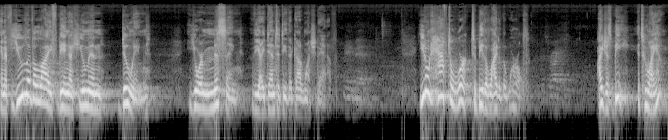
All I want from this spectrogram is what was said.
And if you live a life being a human doing, you're missing the identity that God wants you to have. You don't have to work to be the light of the world. I just be. It's who I am.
